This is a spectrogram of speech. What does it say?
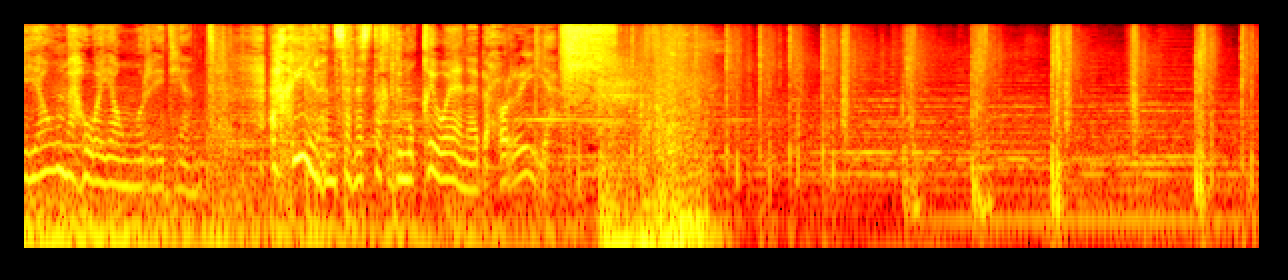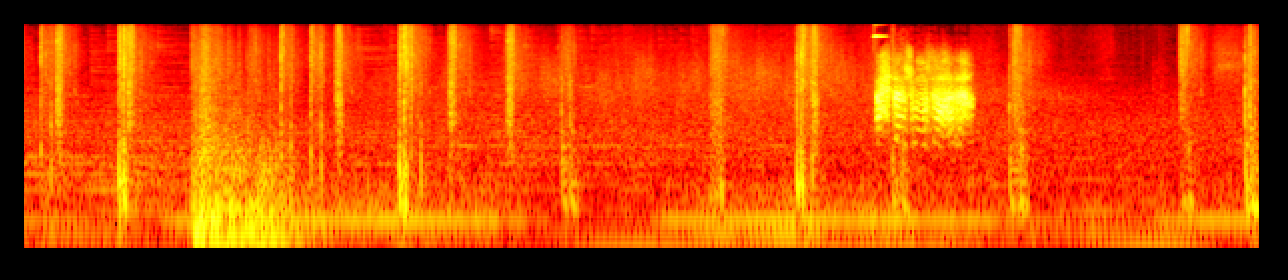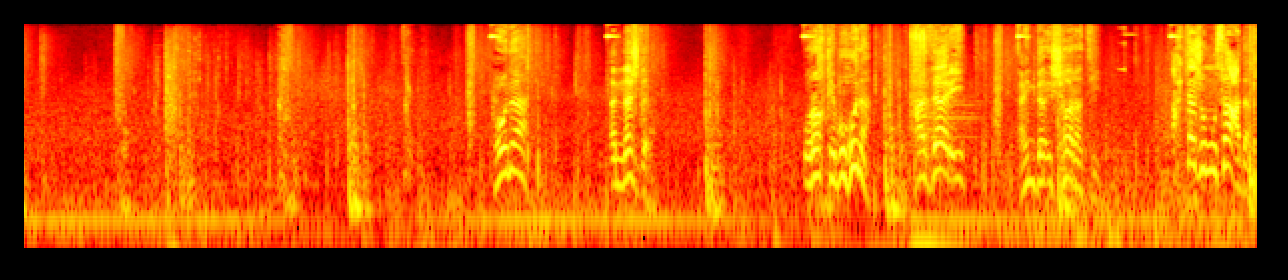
اليوم هو يوم الريديانت. أخيرا سنستخدم قوانا بحرية. النجدة. أراقب هنا. حذاري عند إشارتي. أحتاج مساعدة.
